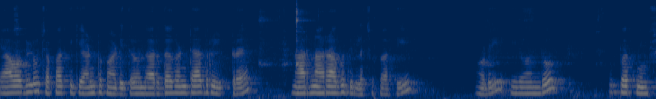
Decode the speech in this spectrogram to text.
ಯಾವಾಗಲೂ ಚಪಾತಿಗೆ ಅಂಟು ಮಾಡಿದರೆ ಒಂದು ಅರ್ಧ ಗಂಟೆ ಆದರೂ ಇಟ್ಟರೆ ನಾರು ನಾರಾಗೋದಿಲ್ಲ ಚಪಾತಿ. ನೋಡಿ ಇದೊಂದು ಇಪ್ಪತ್ತು ನಿಮಿಷ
